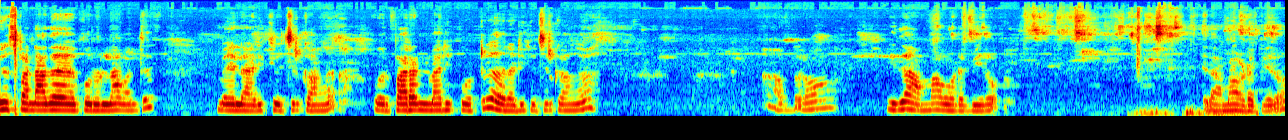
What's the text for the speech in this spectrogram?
யூஸ் பண்ணாத பொருள்லாம் வந்து மேலே அடுக்கி வச்சுருக்காங்க. ஒரு பரண் மாதிரி போட்டு அதில் அடுக்கி வச்சுருக்காங்க. அப்புறம் இது அம்மாவோட பீரோ. இது அம்மாவோட பீரோ.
